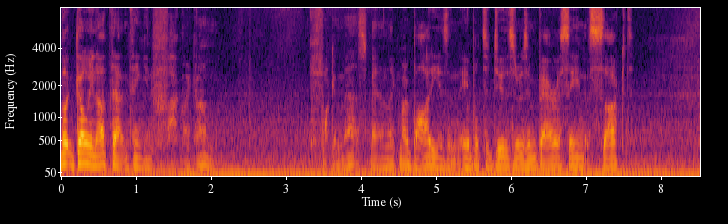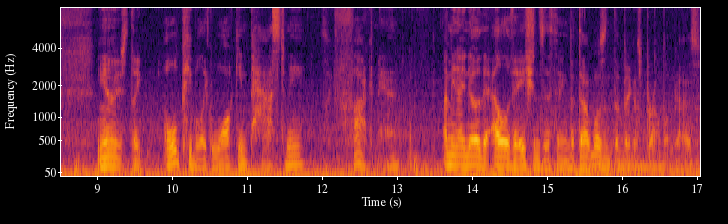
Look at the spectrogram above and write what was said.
but going up that and thinking, fuck, like I'm a fucking mess, man. Like my body isn't able to do this. It was embarrassing. It sucked. You know, it's like old people like walking past me. It's like, fuck, man. I mean, I know the elevation's a thing, but that wasn't the biggest problem, guys.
